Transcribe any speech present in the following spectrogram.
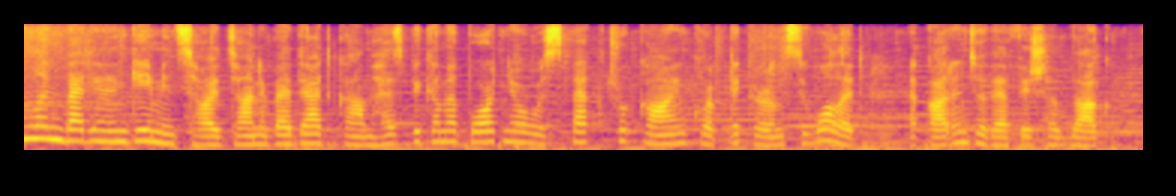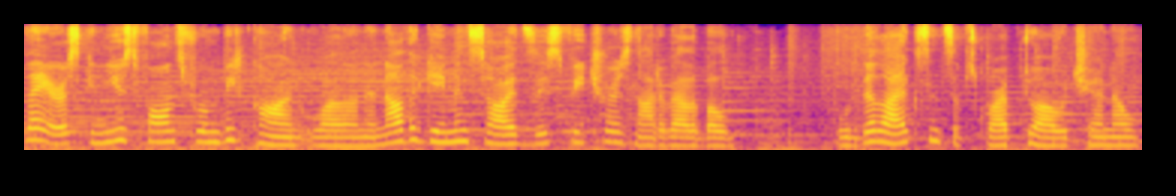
Online betting and gaming site TonyBet.com has become a partner with SpectroCoin cryptocurrency wallet. According to the official blog, players can use funds from Bitcoin, while on another gaming site this feature is not available. Put the likes and subscribe to our channel.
